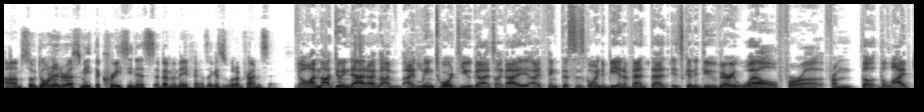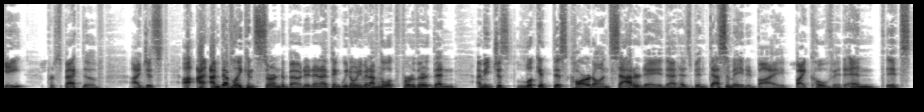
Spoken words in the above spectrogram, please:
Um, so don't underestimate the craziness of MMA fans, I guess is what I'm trying to say. No, I'm not doing that. I'm, I'm i lean towards you guys. Like I, I think this is going to be an event that is going to do very well for, uh, from the, the live gate perspective. I just, I, am definitely concerned about it. And I think we don't even have mm-hmm. to look further than, I mean, just look at this card on Saturday that has been decimated by, by COVID. And it's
